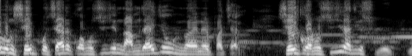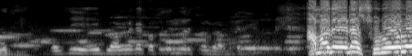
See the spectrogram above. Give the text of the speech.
এবং সেই প্রচার কর্মসূচির নাম দেওয়া হয়েছে উন্নয়নের পাঁচালী। সেই কর্মসূচি আজকে শুরু শুরু এই কতদিন ধরে আমাদের এটা শুরু হলো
